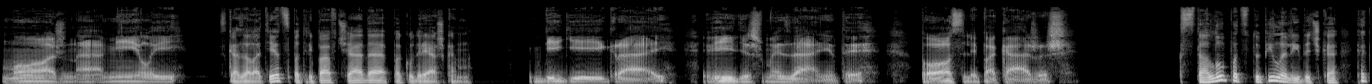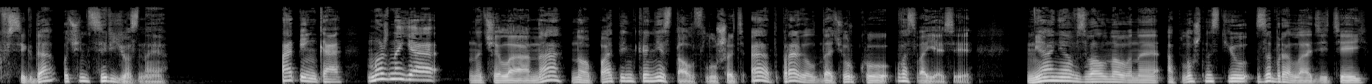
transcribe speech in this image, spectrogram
«Можно, милый», — сказал отец, потрепав чада по кудряшкам. «Беги, играй. Видишь, мы заняты. После покажешь». К столу подступила Лидочка, как всегда, очень серьезная. «Папенька, можно я...» Начала она, но папенька не стал слушать, а отправил дочурку во свояси. Няня, взволнованная оплошностью, забрала детей.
